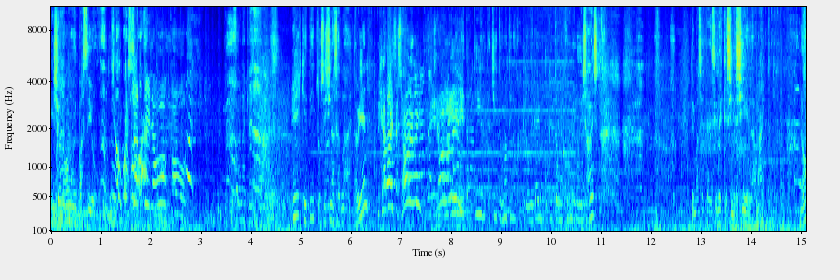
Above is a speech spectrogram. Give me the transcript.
Y yo nos vamos de paseo juntos. ¡No, cállate la boca vos! Eh, quietito, sí, sin hacer nada, ¿está bien? ¡Déjala esa! ¡Se va a dormir! ¡Se va a Eh, tranquilo, Tachito, no te enojes, pero me cae un poquito mejor Melody, ¿sabes? Además está decirles que si me siguen la mato, ¿no?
